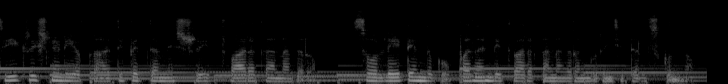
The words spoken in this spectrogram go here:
శ్రీకృష్ణుడి యొక్క అతిపెద్ద మిస్టరీ ద్వారకా నగరం. సో లేట్ ఎందుకు? పదండి ద్వారకా నగరం గురించి తెలుసుకుందాం.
